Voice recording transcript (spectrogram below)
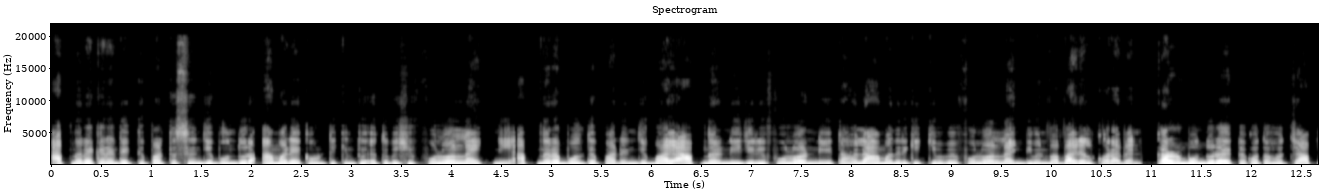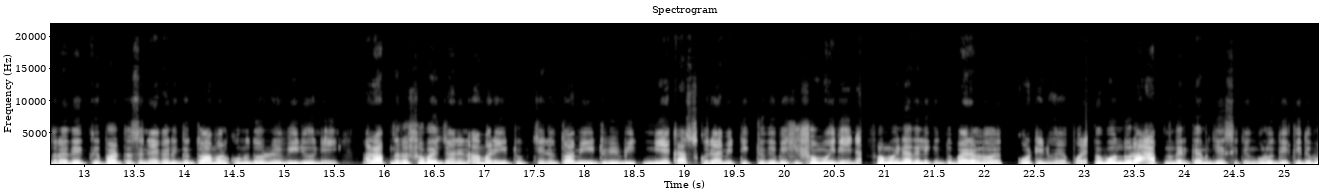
আপনারা এখানে দেখতে পারতেছেন যে, বন্ধুরা, আমার অ্যাকাউন্টে কিন্তু এত বেশি ফলোয়ার লাইক নেই। আপনারা বলতে পারেন যে, ভাই, আপনার নিজেরই ফলোয়ার নেই, তাহলে আমাদেরকে কীভাবে ফলোয়ার লাইক দিবেন বা ভাইরাল করাবেন। কারণ বন্ধুরা, একটা কথা হচ্ছে, আপনারা দেখতে পারতেছেন, এখানে কিন্তু আমার কোনো ধরনের ভিডিও নেই। আর আপনারা সবাই জানেন আমার ইউটিউব চ্যানেল তো আমি ইউটিউবে নিয়ে কাজ করি। আমি টিকটকে বেশি সময় দেই না। সময় না দিলে কিন্তু ভাইরাল হওয়া কঠিন হয়ে পড়ে। তো বন্ধুরা, আপনাদেরকে আমি যে সেটিংগুলো দেখিয়ে দেব,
